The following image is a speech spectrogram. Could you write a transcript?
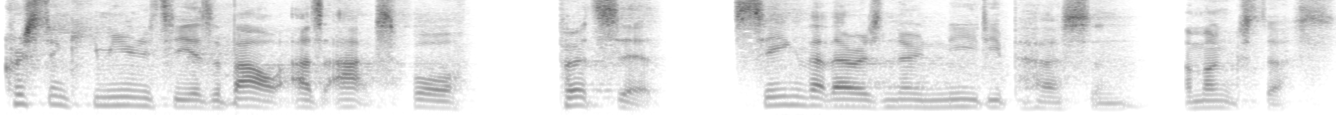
Christian community is about, as Acts 4 puts it, seeing that there is no needy person amongst us.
